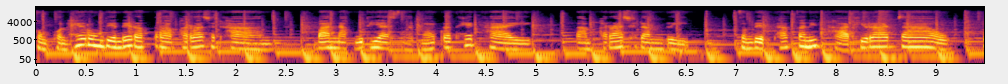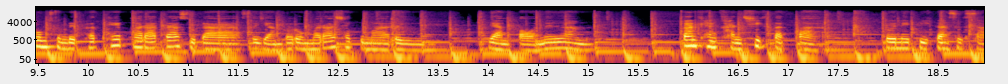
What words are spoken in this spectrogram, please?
ส่งผลให้โรงเรียนได้รับตราพระราชทาน บ้านนักวิทยาศาสตร์น้อยประเทศไทย ตามพระราชดำริ สมเด็จพระกนิษฐาธิราชเจ้ากรมสมเด็จพระเทพรัตนราชสุดา สยามบรมราชกุมารี อย่างต่อเนื่อง การแข่งขันฉีกตัดปาโดยในปีการศึกษา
